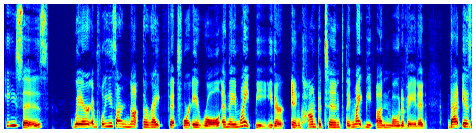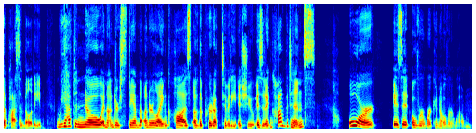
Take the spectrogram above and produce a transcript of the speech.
cases where employees are not the right fit for a role and they might be either incompetent, they might be unmotivated. That is a possibility. We have to know and understand the underlying cause of the productivity issue. Is it incompetence or is it overwork and overwhelm?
